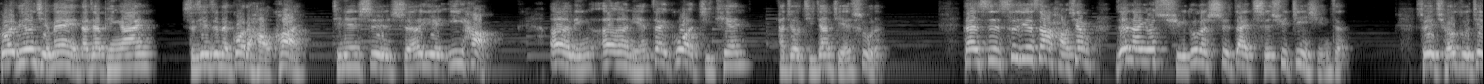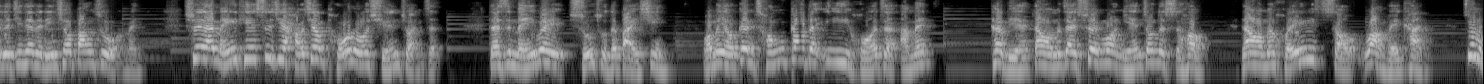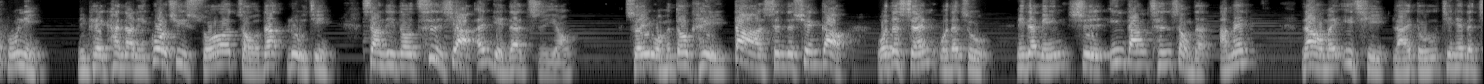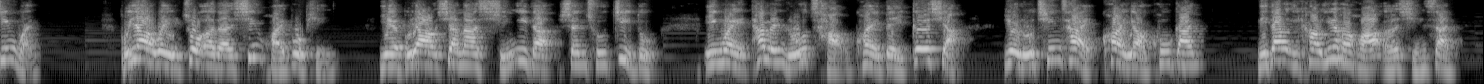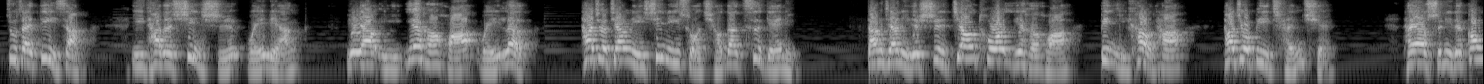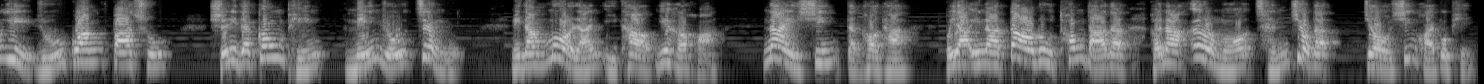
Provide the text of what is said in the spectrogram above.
各位弟兄姐妹，大家平安。时间真的过得好快，今天是十二月一号，二零二二年再过几天，它就即将结束了。但是世界上好像仍然有许多的事在持续进行着，所以求主借着今天的灵修帮助我们。虽然每一天世界好像陀螺旋转着，但是每一位属主的百姓，我们有更崇高的意义活着。阿门。特别当我们在岁末年终的时候，让我们回首往回看。祝福你，你可以看到你过去所走的路径，上帝都赐下恩典的旨由，所以我们都可以大声的宣告：我的神，我的主，你的名是应当称颂的。阿门。让我们一起来读今天的经文：不要为作恶的心怀不平，也不要向那行义的生出嫉妒，因为他们如草快被割下，又如青菜快要枯干。你当依靠耶和华而行善。住在地上，以他的信实为粮，又要以耶和华为乐，他就将你心里所求的赐给你。当将你的事交托耶和华，并倚靠他，他就必成全。他要使你的公义如光发出，使你的公平明如正午。你当默然倚靠耶和华，耐心等候他，不要因那道路通达的和那恶魔成就的，就心怀不平。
